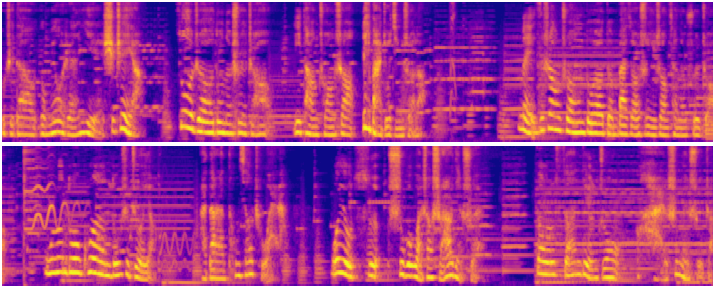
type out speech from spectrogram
不知道有没有人也是这样，坐着都能睡着，一躺床上立马就精神了。每次上床都要等半小时以上才能睡着，无论多困都是这样。啊，当然通宵除外了。我有次试过晚上十二点睡，到了三点钟还是没睡着。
